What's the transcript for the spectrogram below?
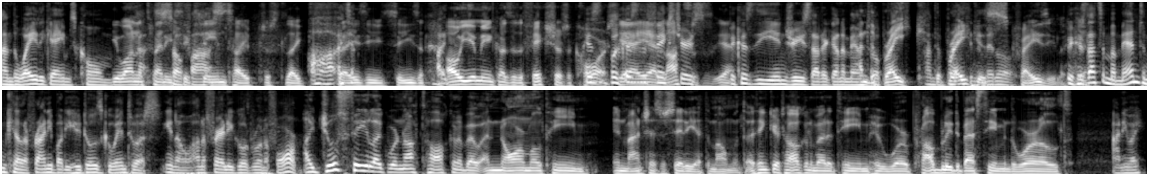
and the way the games come. You want a 2016 so type, just like oh, crazy season. I, oh, you mean because of the fixtures, of course. Because, yeah, the yeah, fixtures, of, yeah. because of the injuries that are going to mount and the up, break. And the, the break, break is middle. crazy. Like, because yeah. that's a momentum killer for anybody who does go into it, you know, on a fairly good run of form. I just feel like we're not talking about a normal team in Manchester City at the moment. I think you're talking about a team who were probably the best team in the world. Anyway.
